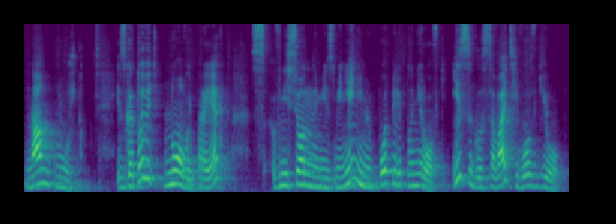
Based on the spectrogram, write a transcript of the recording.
нам нужно изготовить новый проект с внесенными изменениями по перепланировке и согласовать его в ГИОП.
